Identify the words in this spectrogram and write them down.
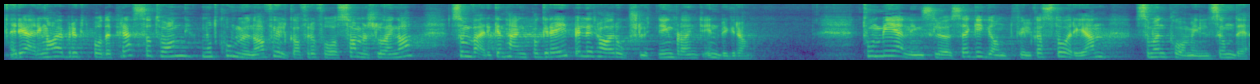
Regjeringa har brukt både press og tvang mot kommuner og fylker for å få sammenslåinger som verken henger på greip eller har oppslutning blant innbyggerne. To meningsløse gigantfylker står igjen som en påminnelse om det.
